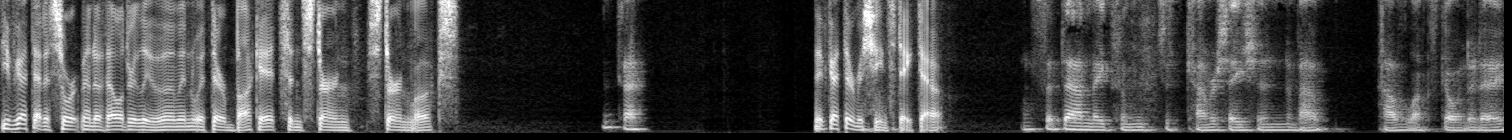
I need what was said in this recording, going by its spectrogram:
you've got that assortment of elderly women with their buckets and stern stern looks. okay. They've got their machine staked out. I'll sit down, make some just conversation about how the luck's going today.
